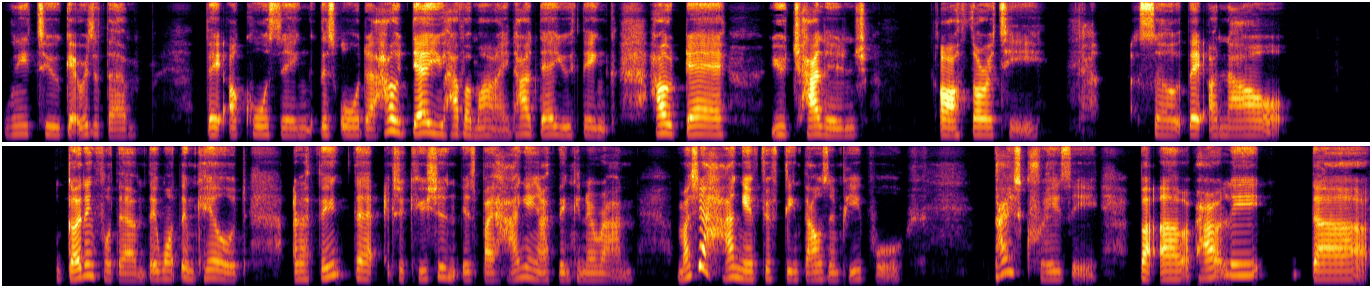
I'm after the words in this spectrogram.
we need to get rid of them. They are causing disorder. How dare you have a mind? How dare you think? How dare you challenge authority? So they are now gunning for them. They want them killed. And I think the execution is by hanging, I think, in Iran. Imagine hanging 15,000 people. That is crazy. But um, apparently, the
